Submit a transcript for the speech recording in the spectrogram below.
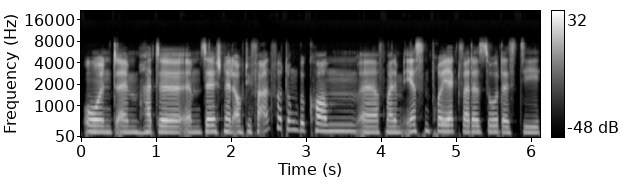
und ähm, hatte ähm, sehr schnell auch die Verantwortung bekommen. Äh, auf meinem ersten Projekt war das so, dass die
